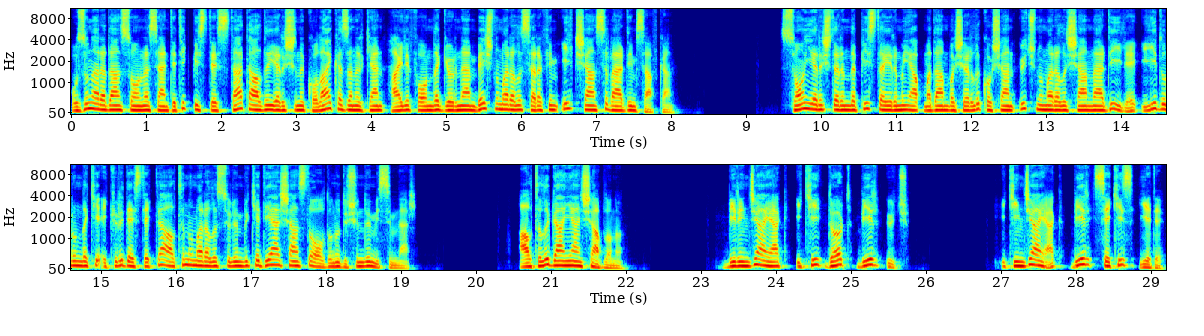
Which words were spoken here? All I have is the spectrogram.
uzun aradan sonra sentetik pistte start aldığı yarışını kolay kazanırken hayli formda görünen 5 numaralı Sarafim ilk şansı verdiğim Safkan. Son yarışlarında pist ayrımı yapmadan başarılı koşan 3 numaralı Şanverdi ile iyi durumdaki ekürü destekli 6 numaralı Sülümbüke diğer şanslı olduğunu düşündüğüm isimler. Altılı Ganyan şablonu. Birinci ayak 2 4 1 3 İkinci ayak 1 8 7.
